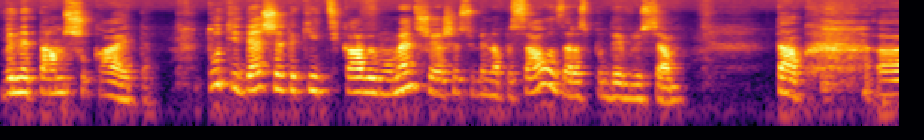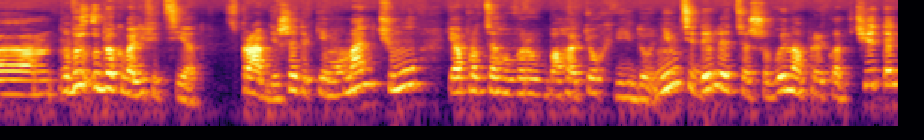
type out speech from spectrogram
Ви не там шукаєте. Тут іде ще такий цікавий момент, що я ще собі написала, зараз подивлюся. Так, е, ви убекваліфіцієт. Справді, ще такий момент, чому я про це говорив в багатьох відео. Німці дивляться, що ви, наприклад, вчитель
